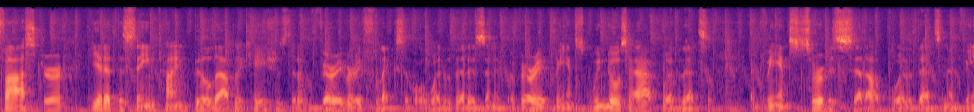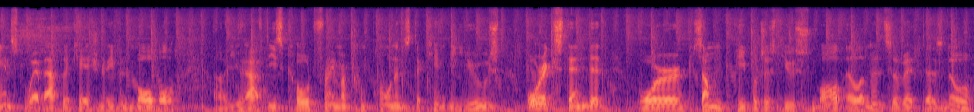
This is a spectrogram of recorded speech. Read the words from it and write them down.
faster, yet at the same time build applications that are very, very flexible, whether that is an, a very advanced Windows app, whether that's an advanced service setup, whether that's an advanced web application or even mobile. Uh, you have these code framework components that can be used or extended or some people just use small elements of it. There's no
